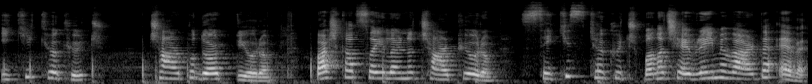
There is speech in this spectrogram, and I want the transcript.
2 kök 3 çarpı 4 diyorum. Baş kat sayılarını çarpıyorum. 8 kök 3 bana çevreyi mi verdi? Evet.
